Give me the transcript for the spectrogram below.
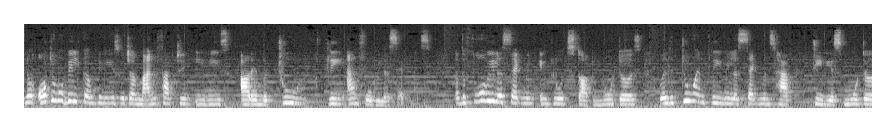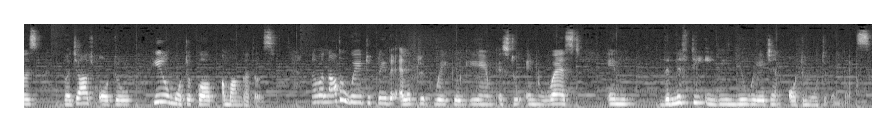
Now, automobile companies which are manufacturing EVs are in the two, three, and four wheeler segments. Now, the four wheeler segment includes Tata Motors, while the two and three wheeler segments have TVS Motors, Bajaj Auto, Hero MotoCorp, among others. Now, another way to play the electric vehicle game is to invest in the Nifty EV New Age and Automotive Index.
